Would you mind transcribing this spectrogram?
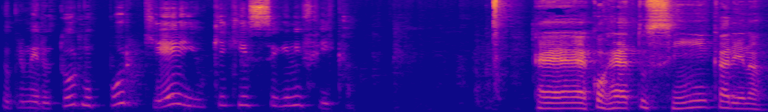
do primeiro turno? Por quê e o que, que isso significa? É correto, sim, Karina.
